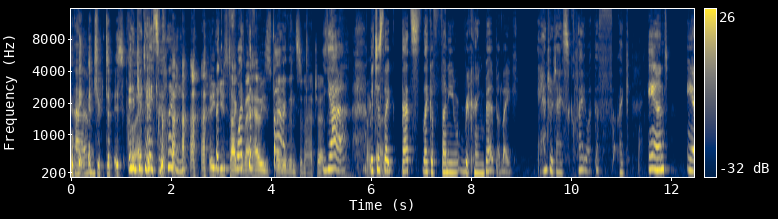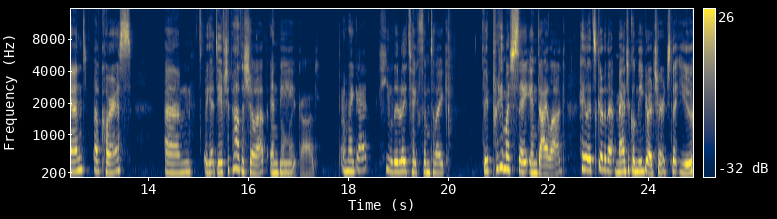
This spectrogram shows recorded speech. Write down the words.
Andrew Dice Clay. Andrew Dice Clay. he keeps talking about how he's better fuck? than Sinatra. Yeah. Which is like that's like a funny recurring bit, but like Andrew Dice Clay, what the fuck? Like and and of course, um, we got Dave Chappelle to show up and be. Oh my god. oh my god, he literally takes them to like they pretty much say in dialogue, "Hey, let's go to that magical Negro church that you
